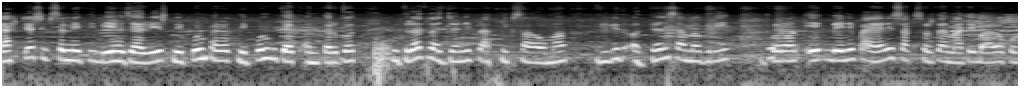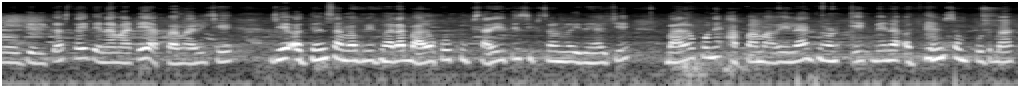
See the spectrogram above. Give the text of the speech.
રાષ્ટ્રીય શિક્ષણ નીતિ બે હજાર વીસ નિપુણ ભારત નિપુણ ગુજરાત અંતર્ગત ગુજરાત રાજ્યની પ્રાથમિક શાળાઓમાં વિવિધ અધ્યયન સામગ્રી, ધોરણ એક બેની પાયાની સાક્ષરતા માટે બાળકોનો યોગ્ય વિકાસ થાય તેના માટે આપવામાં આવી છે. જે અધ્યયન સામગ્રી દ્વારા બાળકો ખૂબ સારી રીતે શિક્ષણ લઈ રહ્યા છે. બાળકોને આપવામાં આવેલા ધોરણ એક બેના અધ્યયન સંપુટમાં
